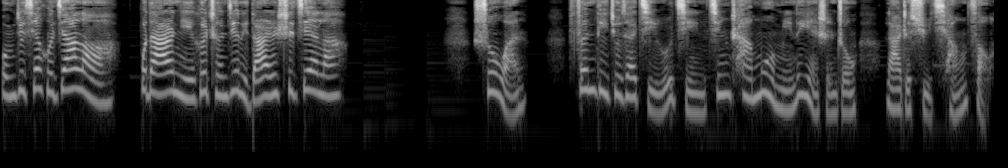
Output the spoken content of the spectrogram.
我们就先回家了，不打扰你和程经理的二人世界了。说完，芬蒂就在季如锦惊诧莫名的眼神中拉着许强走了，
